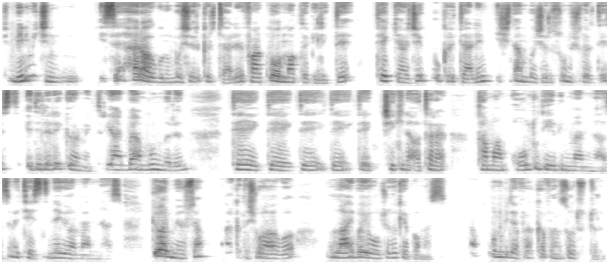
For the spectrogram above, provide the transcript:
Şimdi benim için ise her algının başarı kriterleri farklı olmakla birlikte tek gerçek bu kriterlerin işlem başarı sonuçları test edilerek görmektir. Yani ben bunların tek tek tek tek tek çekine atarak tamam oldu diyebilmem lazım ve testinde görmem lazım. Görmüyorsam arkadaş o algı live'a yolculuk yapamaz. Bunu bir defa kafanıza oturtturun.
